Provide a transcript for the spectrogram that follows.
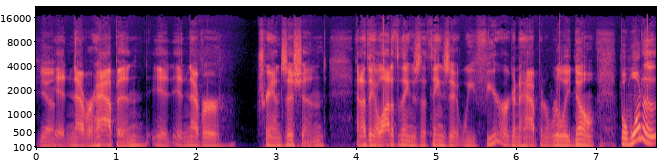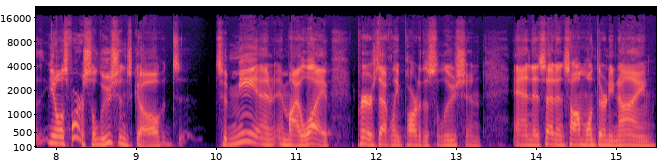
yeah, it never happened. It, it never transitioned. And I think a lot of things, the things that we fear are going to happen, really don't. But one of, you know, as far as solutions go, t- to me and in my life, prayer is definitely part of the solution. And it said in Psalm 139,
